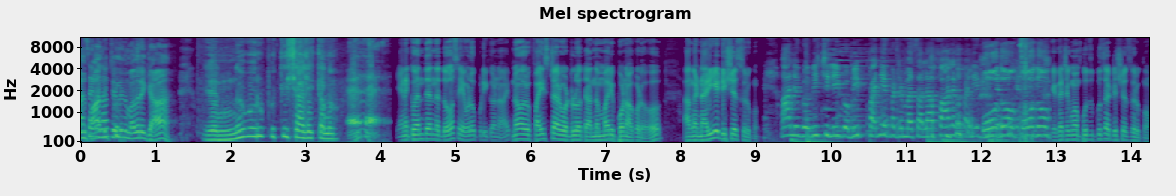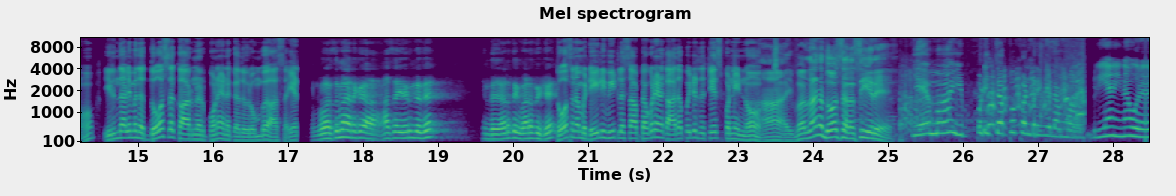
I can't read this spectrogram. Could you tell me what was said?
இது பாண்டிச்சேரியிலேருந்து மதுரைக்கா? என்ன ஒரு புத்திசாலித்தனம். எனக்கு வந்து அந்த தோசை எவ்வளோ பிடிக்கும்னா இன்னும் ஒரு ஃபைவ் ஸ்டார் ஹோட்டலோ அந்த மாதிரி போனால் கூட அங்கே நிறைய டிஷ்ஷஸ் இருக்கும். ஆலு கோபி சில்லி கோபி பன்னீர் பட்டர் மசாலா பாலக் பன்னீர் போதும் போதும். எக்கச்சக்கமாக புதுசு புதுசாக டிஷ்ஷஸ் இருக்கும். இருந்தாலுமே அந்த தோசை கார்னர் போனால் எனக்கு அது ரொம்ப ஆசை. ஏன்னா ரொம்ப வருஷமா எனக்கு ஆசை இருந்தது. இந்த இடத்துக்கு வர்றதுக்கு. தோசை நம்ம டெய்லி வீட்டில் சாப்பிட்டா கூட எனக்கு அதை போயிட்டு டேஸ்ட் பண்ணிடணும். ஆ இவர் தாங்க தோசை ரசிகரே. ஏமா இப்படி தப்பு பண்றீங்களம்மா? பிரியாணினா ஒரு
